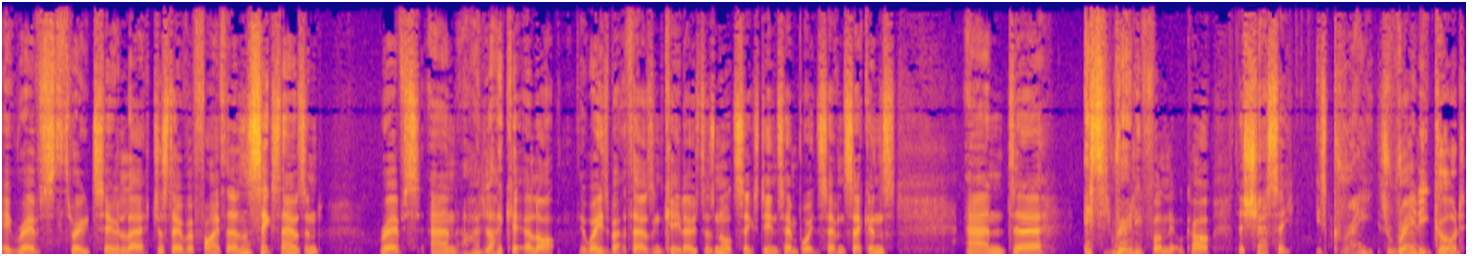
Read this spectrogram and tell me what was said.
It revs through to uh, just over 5,000, 6,000 revs, and I like it a lot. It weighs about 1,000 kilos, does 0 60 in 10.7 seconds, and uh, it's a really fun little car. The chassis is great, it's really good.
